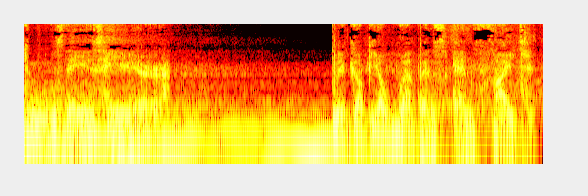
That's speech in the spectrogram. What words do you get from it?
Doomsday is here. Pick up your weapons and fight.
